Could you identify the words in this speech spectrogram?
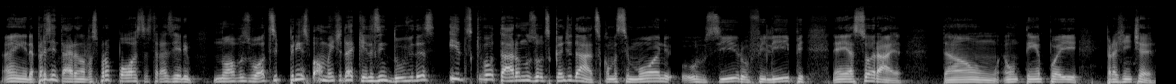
ainda apresentarem novas propostas, trazerem novos votos e principalmente daqueles em dúvidas e dos que votaram nos outros candidatos, como a Simone, o Ciro, o Felipe né, e a Soraya. Então, é um tempo aí para a gente é,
